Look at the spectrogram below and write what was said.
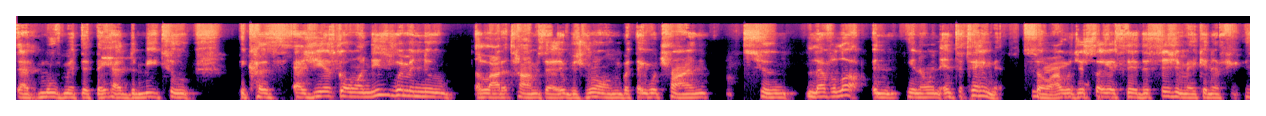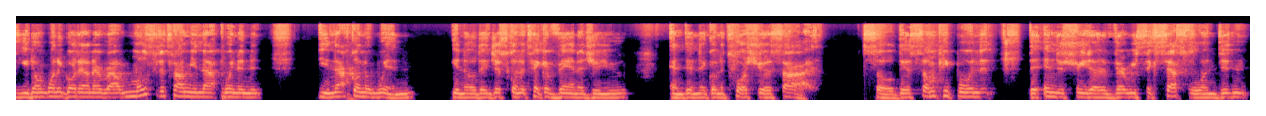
that movement that they had the me too because as years go on these women knew a lot of times that it was wrong but they were trying to level up in you know in entertainment. So i would just say it's their decision making. If you don't want to go down that route most of the time you're not winning you're not going to win. You know they're just going to take advantage of you and then they're going to toss you aside so there's some people in the, the industry that are very successful and didn't,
